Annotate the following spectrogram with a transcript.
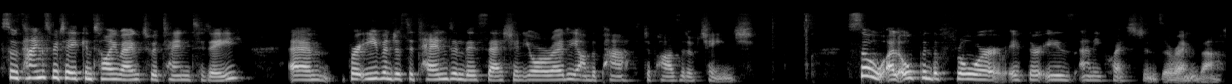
So thanks for taking time out to attend today. Um, for even just attending this session, you're already on the path to positive change. So I'll open the floor if there is any questions around that.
